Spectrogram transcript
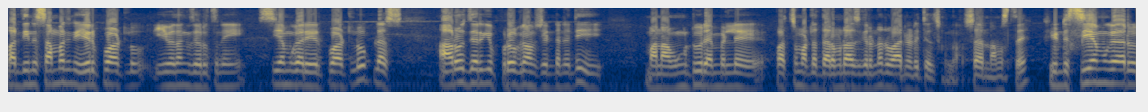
మరి దీనికి సంబంధించిన ఏర్పాట్లు ఏ విధంగా జరుగుతున్నాయి? సీఎం గారి ఏర్పాట్లు ప్లస్ ఆ రోజు జరిగే ప్రోగ్రామ్స్ ఏంటనేది మన ఉంగుటూరు ఎమ్మెల్యే పచ్చమట్ల ధర్మరాజు గారు ఉన్నారు. వారిని అడిగి తెలుసుకుందాం. సార్ నమస్తే. ఏంటి సీఎం గారు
